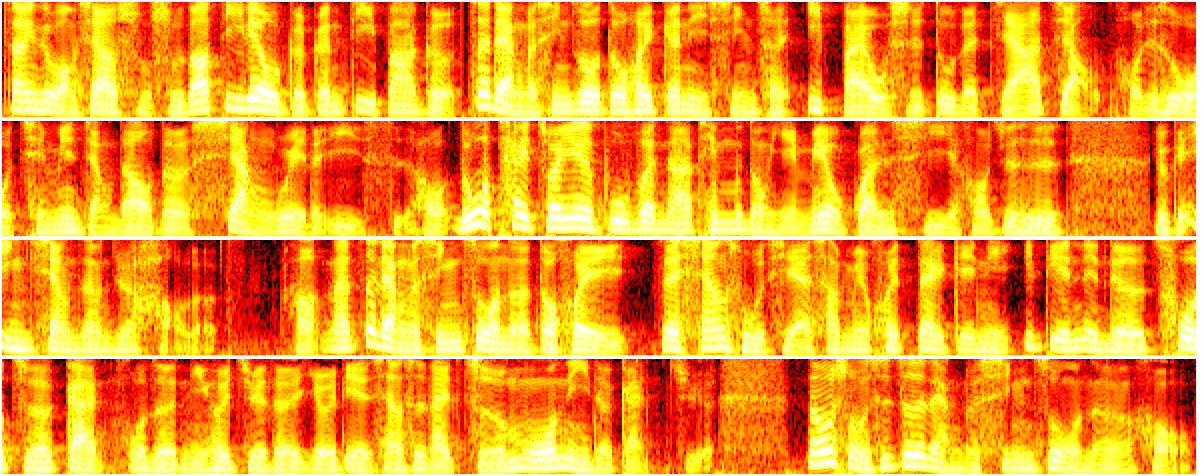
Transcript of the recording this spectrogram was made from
这样一直往下数，数到第六个跟第八个这两个星座都会跟你形成一百五十度的夹角。好，就是我前面讲到的相位的意思。好，如果太专业的部分大家听不懂也没有关系，好，就是有个印象这样就好了。好，那这两个星座呢，都会在相处起来上面会带给你一点点的挫折感，或者你会觉得有一点像是来折磨你的感觉。那为什么是这两个星座呢？吼，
